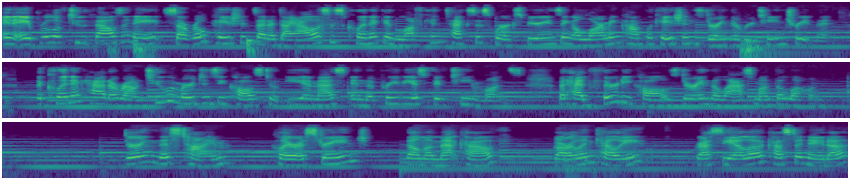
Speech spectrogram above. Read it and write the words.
In April of 2008, several patients at a dialysis clinic in Lufkin, Texas were experiencing alarming complications during their routine treatment. The clinic had around two emergency calls to EMS in the previous 15 months, but had 30 calls during the last month alone. During this time, Clara Strange, Thelma Metcalf, Garland Kelly, Graciela Castaneda,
